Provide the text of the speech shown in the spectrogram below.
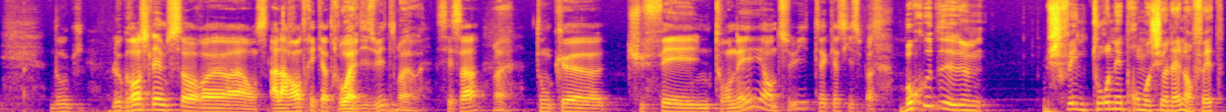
Donc, le Grand Chelem sort euh, à- à la rentrée 98, Ouais, ouais. c'est ça? Ouais. Donc, euh, tu fais une tournée ensuite? Qu'est-ce qui se passe? Beaucoup de. Je fais une tournée promotionnelle en fait.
